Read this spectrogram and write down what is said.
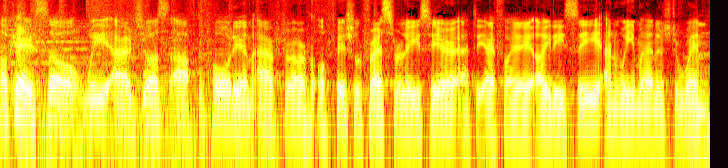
Okay, so we are just off the podium after our official press release here at the FIA IDC, and we managed to win.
